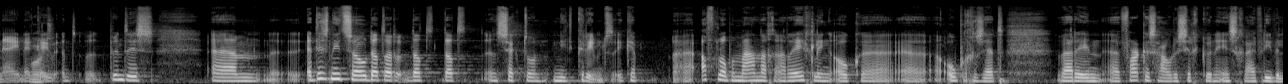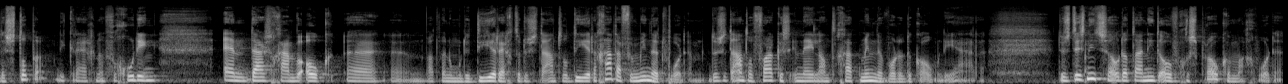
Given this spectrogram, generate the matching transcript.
Nee, nee wordt. kijk, het, het punt is... ehm, het is niet zo dat, er, dat, dat een sector niet krimpt. Ik heb eh, afgelopen maandag een regeling ook eh, eh, opengezet... waarin eh, varkenshouders zich kunnen inschrijven die willen stoppen. Die krijgen een vergoeding. En daar gaan we ook, eh, wat we noemen de dierrechten... dus het aantal dieren, gaat daar verminderd worden. Dus het aantal varkens in Nederland gaat minder worden de komende jaren. Dus het is niet zo dat daar niet over gesproken mag worden.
